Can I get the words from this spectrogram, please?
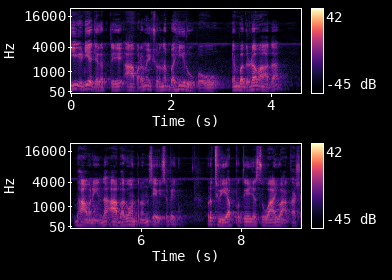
ಈ ಇಡೀ ಜಗತ್ತೇ ಆ ಪರಮೇಶ್ವರನ ಬಹಿರೂಪವು ಎಂಬ ದೃಢವಾದ ಭಾವನೆಯಿಂದ ಆ ಭಗವಂತನನ್ನು ಸೇವಿಸಬೇಕು. ಪೃಥ್ವಿ, ಅಪ್ಪು, ತೇಜಸ್ಸು, ವಾಯು, ಆಕಾಶ,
